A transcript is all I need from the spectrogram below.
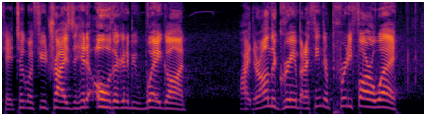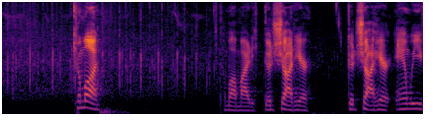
Okay, it took them a few tries to hit it. Oh, they're going to be way gone. All right, they're on the green, but I think they're pretty far away. Come on. Come on, Mighty. Good shot here. Good shot here. And we...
